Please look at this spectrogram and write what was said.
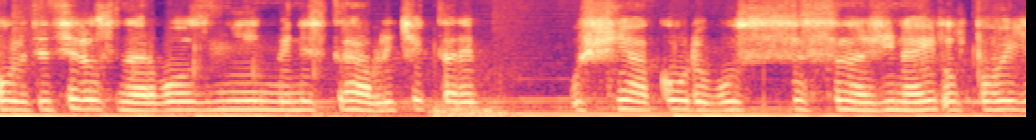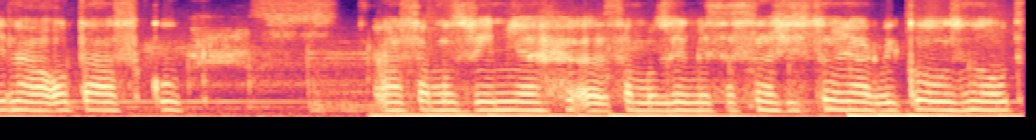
politici dost nervózní. Ministr Havlíček tady už nějakou dobu se snaží najít odpovědi na otázku a samozřejmě, eh, samozřejmě se snaží z toho nějak vyklouznout,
